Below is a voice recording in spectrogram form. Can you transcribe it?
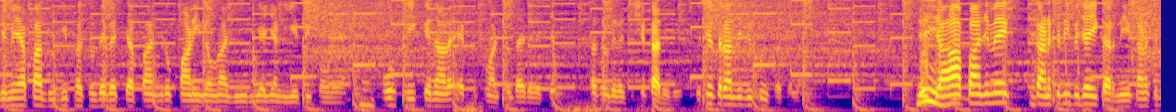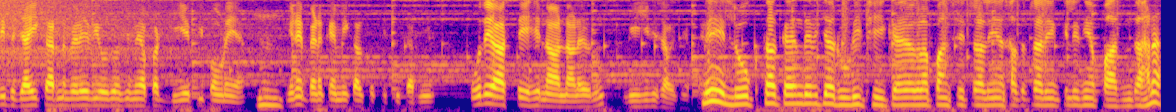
ਜਿਵੇਂ ਆਪਾਂ ਦੂਜੀ ਫਸਲ ਦੇ ਵਿੱਚ ਆਪਾਂ ਜਦੋਂ ਪਾਣੀ ਲਾਉਣਾ ਯੂਰੀਆ ਜਾਂ ਡੀਏਪੀ ਪਾਉਣੇ ਆ ਉਸ ਤਰੀਕੇ ਨਾਲ ਇੱਕ ਕੁਇੰਟਲ ਦਾ ਇਹਦੇ ਵਿੱਚ ਫਸਲ ਦੇ ਵਿੱਚ ਛਿੱਟਾ ਦੇ ਦੇ ਕਿਸੇ ਤਰ੍ਹਾਂ ਦੀ ਵੀ ਕੋਈ ਫਸਲ ਹੈ ਤੇ ਨਹੀਂ। ਜਾਂ ਆਪਾਂ ਜਿਵੇਂ ਕਣਕ ਦੀ ਬਿਜਾਈ ਕਰਨੀ ਹੈ ਕਣਕ ਦੀ ਬਿਜਾਈ ਕਰਨ ਵੇਲੇ ਵੀ ਉਦੋਂ ਜਿਵੇਂ ਆਪਾਂ ਡੀਏਪੀ ਪਾਉਣੇ ਆ ਹੂੰ। ਜਿਹਨੇ ਬਿਨ ਕੈਮੀਕਲ ਤੋਂ ਖੇਤੀ ਕਰਨੀ ਆ ਉਹਦੇ ਵਾਸਤੇ ਇਹ ਨਾਲ ਨਾਲ ਉਹਨੂੰ ਬੀਜ ਵੀ ਸਕਦੇ ਆ। ਨਹੀਂ ਲੋਕ ਤਾਂ ਕਹਿੰਦੇ ਵਿੱਚ ਰੂੜੀ ਠੀਕ ਹੈ ਅਗਲਾ ਪੰਜ ਛੇ ਟਰਾਲੀਆਂ ਸੱਤ ਟਰਾਲੀਆਂ ਕਿੱਲੇ ਦੀਆਂ ਪਾ ਦਿੰਦਾ ਹਨਾ?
